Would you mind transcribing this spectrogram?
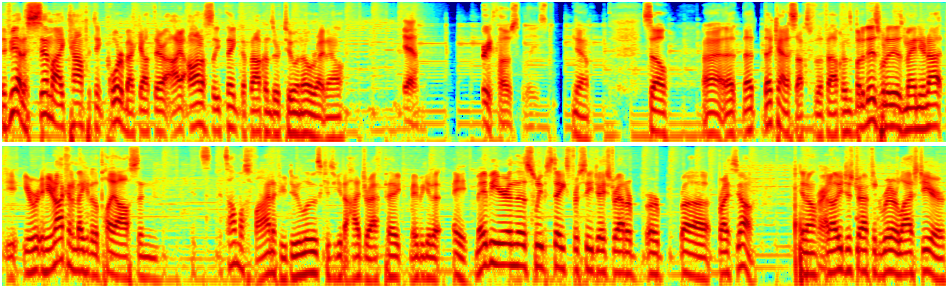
if you had a semi competent quarterback out there, I honestly think the Falcons are two and zero right now. Yeah, pretty close, at least. Yeah. So uh, that that, that kind of sucks for the Falcons, but it is what it is, man. You're not you're you're not going to make it to the playoffs, and it's it's almost fine if you do lose because you get a high draft pick. Maybe get a hey, maybe you're in the sweepstakes for C.J. Stroud or, or uh, Bryce Young. You know, I know you just drafted Ridder last year.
